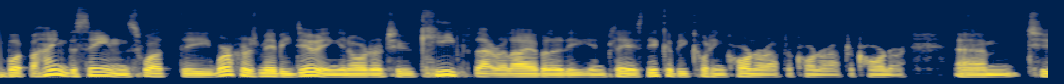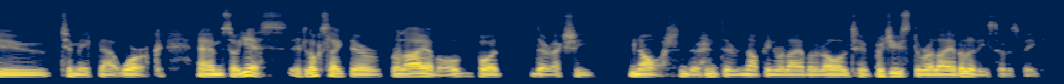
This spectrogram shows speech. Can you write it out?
But behind the scenes, what the workers may be doing in order to keep that reliability in place, they could be cutting corner after corner after corner um, to to make that work. Um, so yes, it looks like they're reliable, but they're actually not. They're they're not being reliable at all to produce the reliability, so to speak.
